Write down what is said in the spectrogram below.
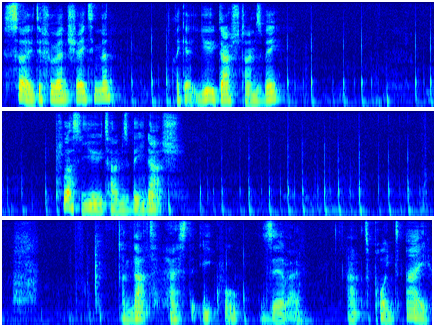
So differentiating then, I get u dash times v plus u times v dash. And that has to equal 0 at point A.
